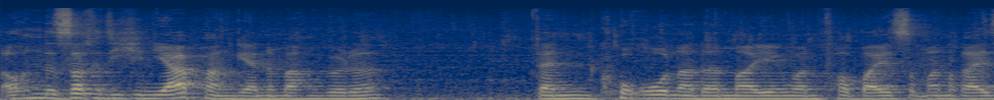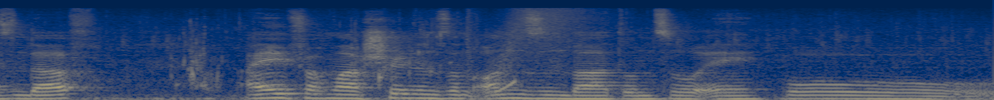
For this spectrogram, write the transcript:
Auch eine Sache, die ich in Japan gerne machen würde. Wenn Corona dann mal irgendwann vorbei ist und man reisen darf. Einfach mal schön in so ein Onsenbad und so, ey. Wow.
